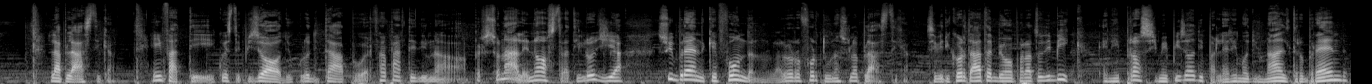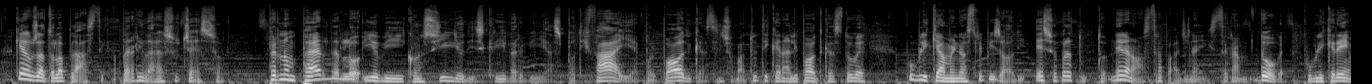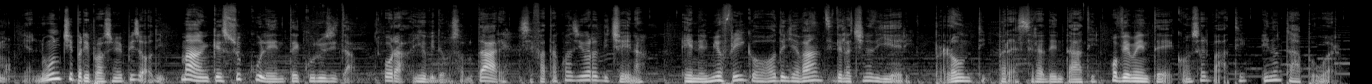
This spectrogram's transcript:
la plastica. E infatti questo episodio, quello di Tupperware, fa parte di una personale nostra trilogia sui brand che fondano la loro fortuna sulla plastica. Se vi ricordate abbiamo parlato di Bic e nei prossimi episodi parleremo di un altro brand che ha usato la plastica per arrivare al successo. Per non perderlo io vi consiglio di iscrivervi a Spotify, Apple Podcast, insomma tutti i canali podcast dove pubblichiamo i nostri episodi e soprattutto nella nostra pagina Instagram dove pubblicheremo gli annunci per i prossimi episodi ma anche succulente curiosità. Ora io vi devo salutare, si è fatta quasi ora di cena e nel mio frigo ho degli avanzi della cena di ieri, pronti per essere addentati, ovviamente conservati in un Tupperware.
